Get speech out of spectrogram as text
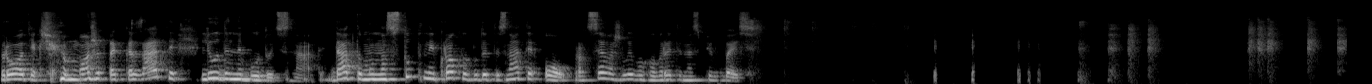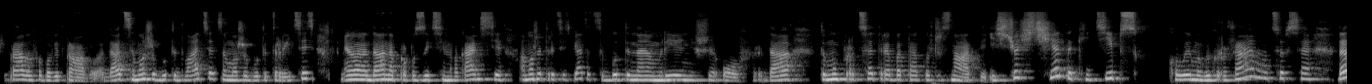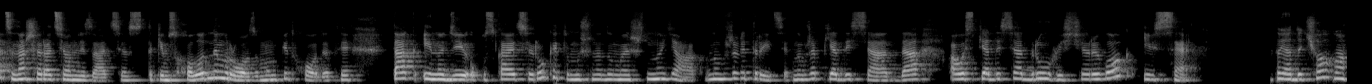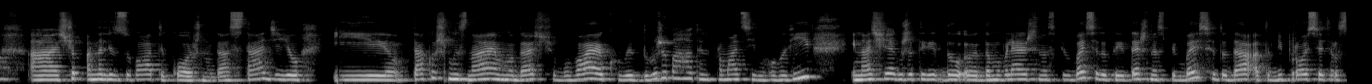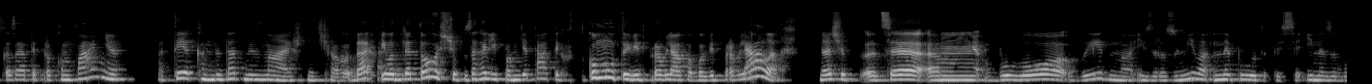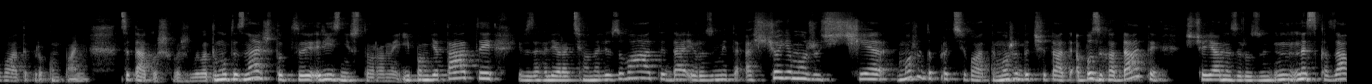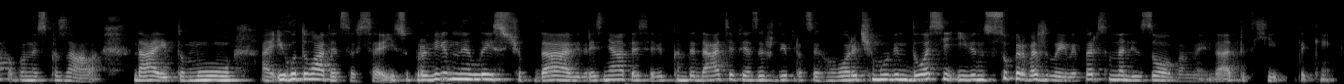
рот, якщо я можу так казати, люди не будуть знати. Да? Тому наступний крок ви будете знати: о, про це важливо говорити на співбесіді. Відправив або відправила. Да? Це може бути 20, це може бути 30 е, да, на пропозиції на вакансії, а може 35 це бути найомріяніший офер. Да? Тому про це треба також знати. І що ще такий тіпс, коли ми вигружаємо це все, да, це наша раціоналізація з таким з холодним розумом підходити. Так іноді опускаються руки, тому що не думаєш, ну як, ну вже 30, ну вже 50, да? а ось 52 ще ривок і все. То я до чого, щоб аналізувати кожну да, стадію, і також ми знаємо, да, що буває, коли дуже багато інформації в голові, іначе як вже ти е, домовляєшся на співбесіду, ти йдеш на співбесіду, да, а тобі просять розказати про компанію. А ти як кандидат не знаєш нічого. Да? І от для того, щоб взагалі пам'ятати, кому ти відправляв або відправляла, да, щоб е, це ем, було видно і зрозуміло, не плутатися і не забувати про компанію. Це також важливо. Тому ти знаєш, тут е, різні сторони, і пам'ятати, і взагалі раціоналізувати, да, і розуміти, а що я можу ще можу допрацювати, можу дочитати, або згадати, що я не зрозум... не сказав або не сказала. Да, і тому а, і готувати це все. І супровідний лист, щоб да, відрізнятися від кандидатів. Я завжди про це говорю. Чому він досі, і він супер важливий, персоналізований да, підхід такий.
